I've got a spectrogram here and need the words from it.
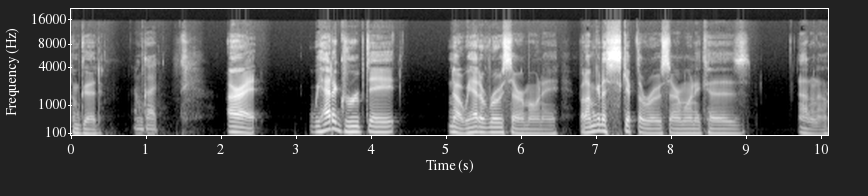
I'm good. I'm good. All right. We had a group date. No, we had a rose ceremony, but I'm going to skip the rose ceremony because I don't know.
